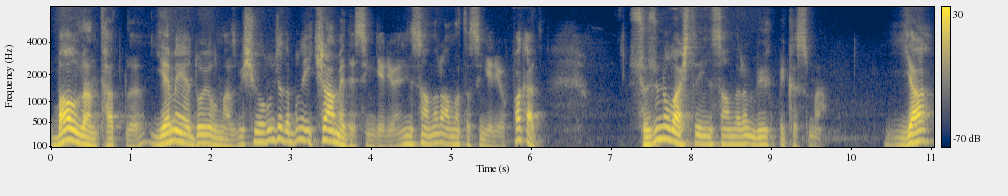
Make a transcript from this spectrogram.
baldan tatlı, yemeye doyulmaz bir şey olunca da bunu ikram edesin geliyor. Yani insanlara anlatasın geliyor. Fakat sözün ulaştığı insanların büyük bir kısmı ya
